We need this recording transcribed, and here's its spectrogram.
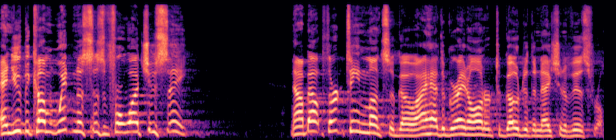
And you become witnesses for what you see. Now, about 13 months ago, I had the great honor to go to the nation of Israel.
